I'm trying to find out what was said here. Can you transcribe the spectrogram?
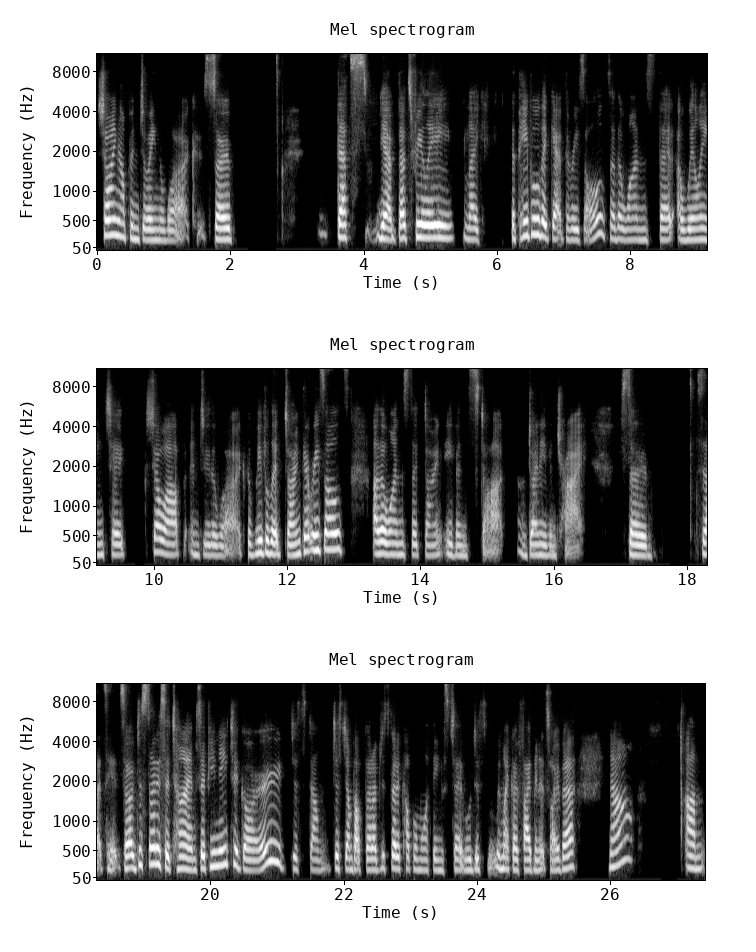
showing up and doing the work so that's yeah that's really like the people that get the results are the ones that are willing to show up and do the work. The people that don't get results are the ones that don't even start or don't even try. So so that's it. So I've just noticed the time. So if you need to go, just um just jump up. But I've just got a couple more things to. We'll just we might go five minutes over now. Um,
